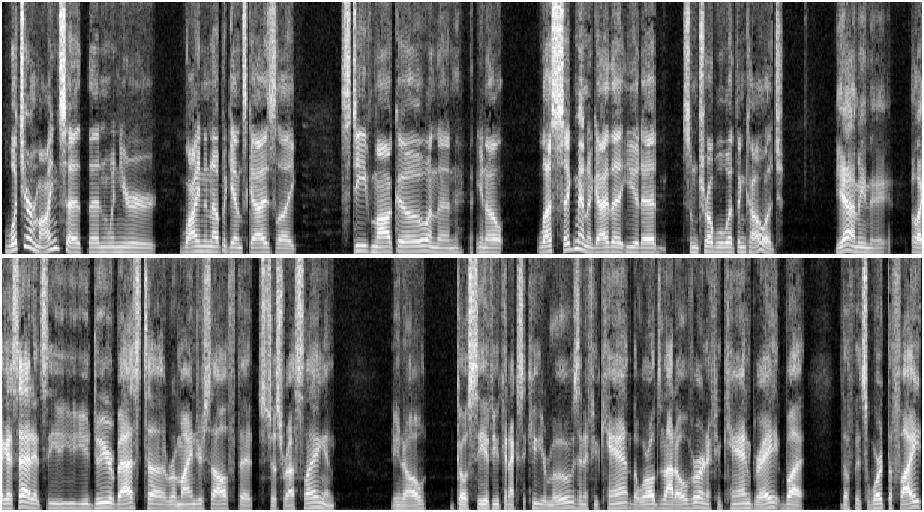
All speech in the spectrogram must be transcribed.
what's your mindset then when you're lining up against guys like Steve Mocco and then you know Les Sigmund a guy that you'd had some trouble with in college? Yeah, I mean like I said, it's you, you do your best to remind yourself that it's just wrestling and, you know, go see if you can execute your moves. And if you can't, the world's not over. And if you can, great. But the, it's worth the fight.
